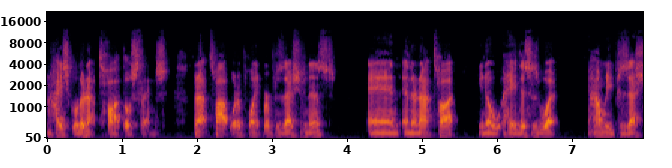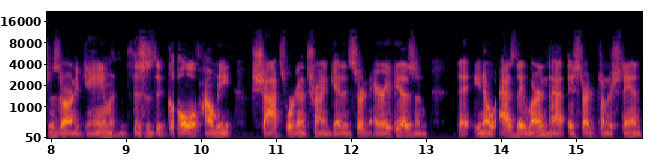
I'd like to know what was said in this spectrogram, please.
in high school, they're not taught those things. They're not taught what a point per possession is, and and they're not taught, you know, hey, this is what how many possessions there are in a game, and this is the goal of how many shots we're going to try and get in certain areas, and that you know, as they learn that, they start to understand,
